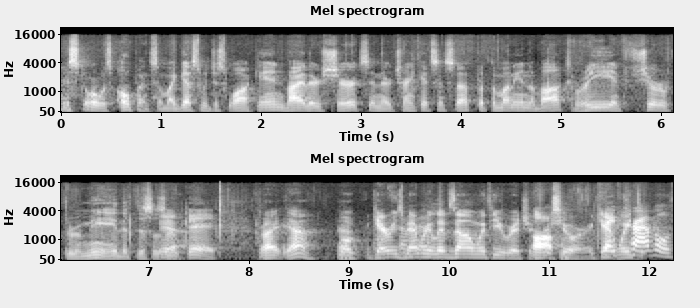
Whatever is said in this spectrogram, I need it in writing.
His store was open, so my guests would just walk in, buy their shirts and their trinkets and stuff, put the money in the box, reassure through me that this is Yeah. okay, right? Yeah. Well, Gary's so memory good. lives on with you, Richard, Awesome. for sure. I can't Safe wait. to- travels,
